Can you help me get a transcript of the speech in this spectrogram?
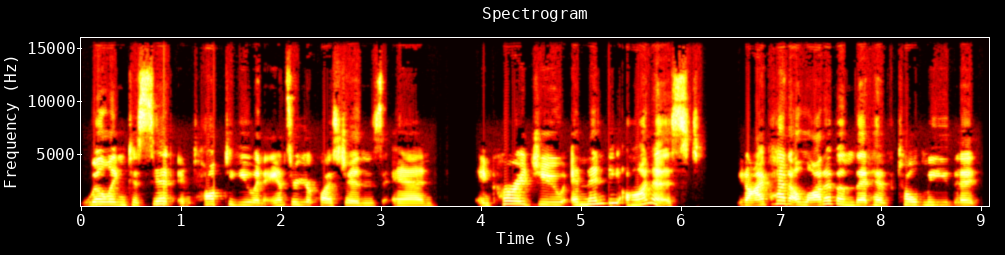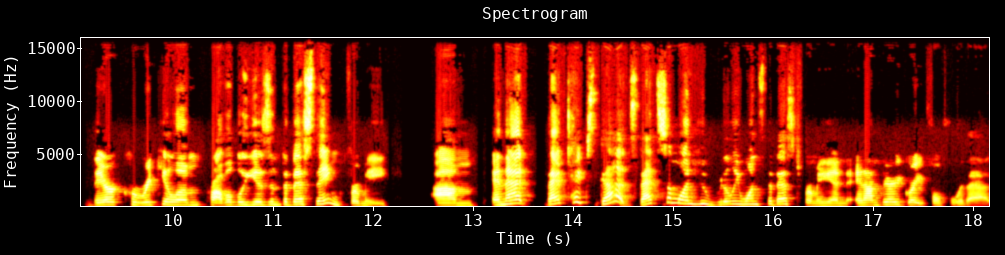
willing to sit and talk to you and answer your questions and encourage you and then be honest you know, I've had a lot of them that have told me that their curriculum probably isn't the best thing for me. Um, and that, that takes guts. That's someone who really wants the best for me. And, and I'm very grateful for that.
